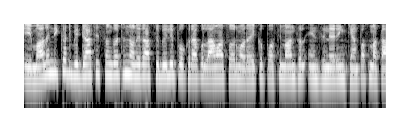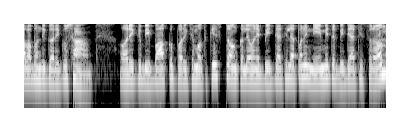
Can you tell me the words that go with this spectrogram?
एमाले निकट विद्यार्थी संगठन अनेरा शिविरले पोखराको लामा सहरमा रहेको पश्चिमाञ्चल इन्जिनियरिङ क्याम्पसमा तालाबन्दी गरेको छ। हरेक विभागको परीक्षामा उत्कृष्ट अङ्क ल्याउने विद्यार्थीलाई पनि नियमित विद्यार्थी श्रम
